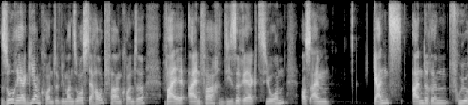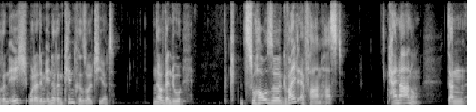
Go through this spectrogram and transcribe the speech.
so reagieren konnte, wie man so aus der Haut fahren konnte, weil einfach diese Reaktion aus einem ganz anderen früheren Ich oder dem inneren Kind resultiert. Ne, wenn du zu Hause Gewalt erfahren hast, keine Ahnung, dann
